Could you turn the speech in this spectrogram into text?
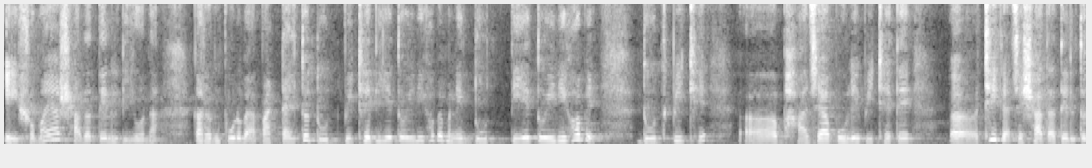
এই সময় আর সাদা তেল দিও না। কারণ পুরো ব্যাপারটাই তো দুধ পিঠে দিয়ে তৈরি হবে। মানে দুধ দিয়ে তৈরি হবে। দুধ পিঠে ভাজা পুলি পিঠেতে ঠিক আছে, সাদা তেল তো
